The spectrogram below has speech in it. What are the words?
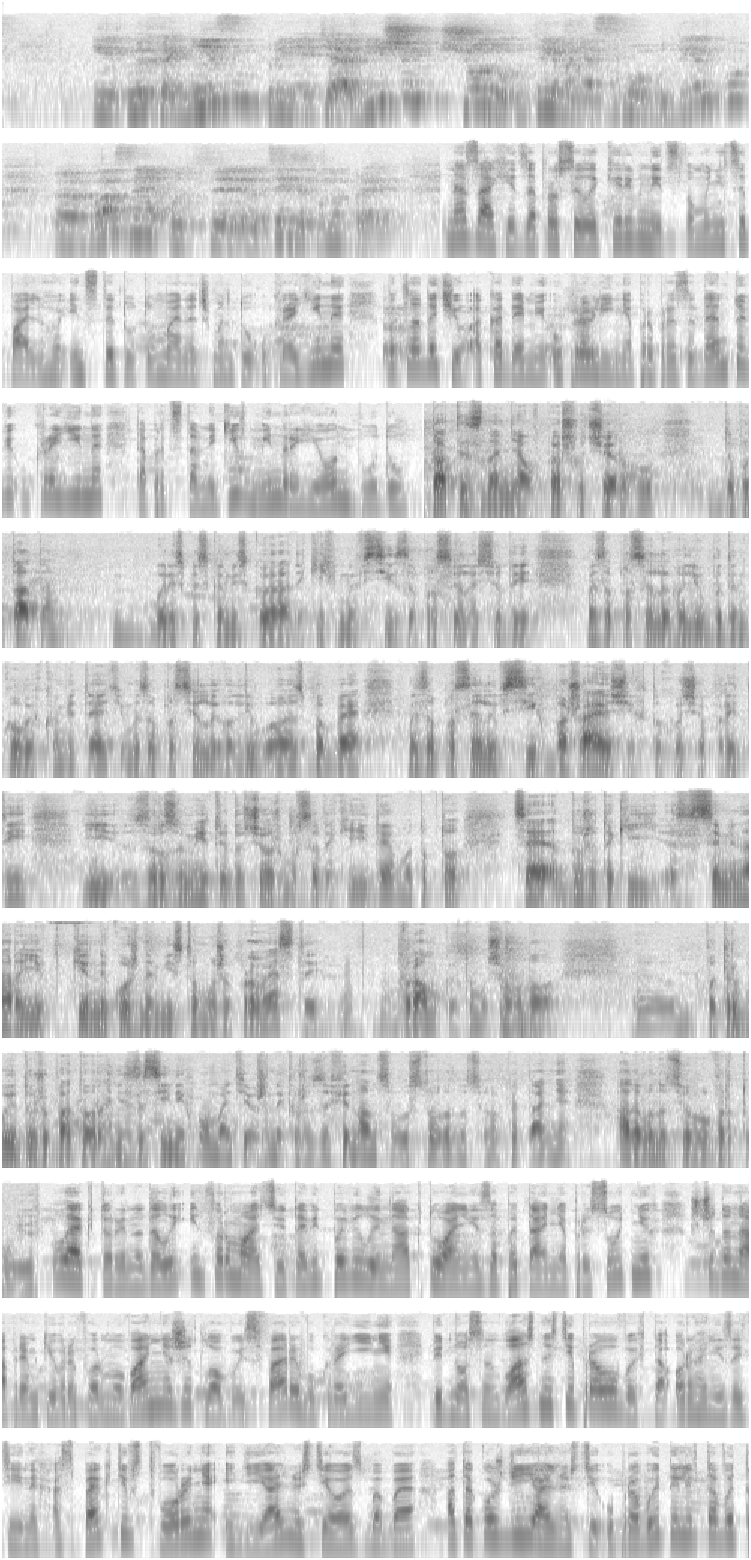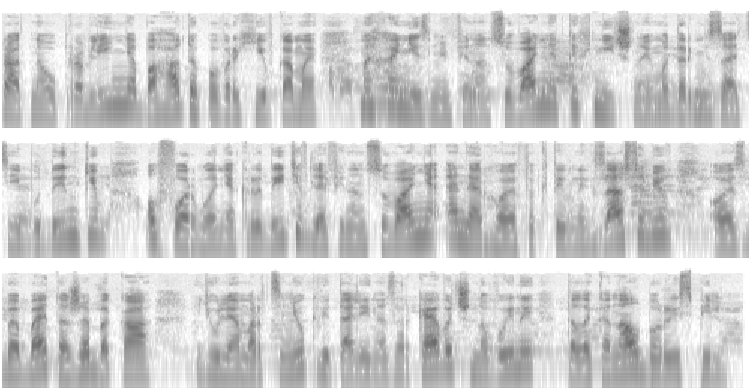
і механізм прийняття рішень щодо утримання свого будинку, е, власне, от е, цей законопроект. На захід запросили керівництво муніципального інституту менеджменту України, викладачів Академії управління при президентові України та представників Мінрегіонбуду. дати знання в першу чергу депутатам Бориспільської міської ради, яких ми всіх запросили сюди. Ми запросили голів будинкових комітетів, ми запросили голів ОСББ, ми запросили всіх бажаючих, хто хоче прийти і зрозуміти, до чого ж ми все-таки йдемо. Тобто це дуже такий семінар, який не кожне місто може провести в рамках, тому що воно е, потребує дуже багато організаційних моментів. Я вже не кажу за фінансову сторону цього питання, але воно цього вартує. Лектори надали інформацію та відповіли на актуальні запитання присутніх щодо напрямків реформування житлової сфери в Україні, відносин власності правових та організаційних аспектів створення і діяльності ОСББ, а також діяльності управителів та витрат на управління багатоповерхівками, механізмів фінансування технічної модернізації будинків, оформлення кредитів для фінансування енергоефективних засобів ОСББ та ЖБК. Юлія Марценюк, Віталій Назаркевич. Новини телеканал Бориспіль.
